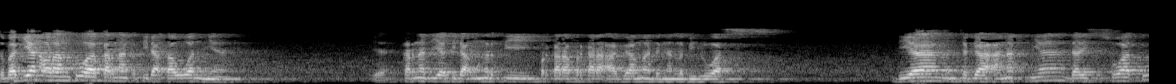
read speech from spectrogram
Sebagian orang tua karena ketidaktahuannya, ya, karena dia tidak mengerti perkara-perkara agama dengan lebih luas, dia mencegah anaknya dari sesuatu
